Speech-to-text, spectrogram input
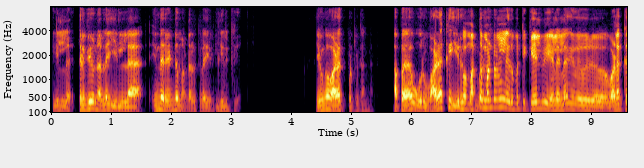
இல்ல ட்ரிபியூனல்ல இல்ல இந்த ரெண்டு மண்டலத்துல இருக்கு இருக்கு இவங்க வழக்கு போட்டிருக்காங்க அப்ப ஒரு வழக்கு இருக்கும் மத்த மன்றங்கள் இதை பற்றி கேள்வி இது வழக்க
